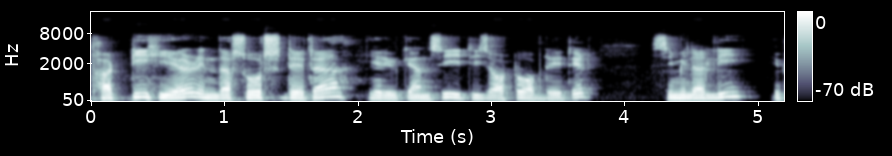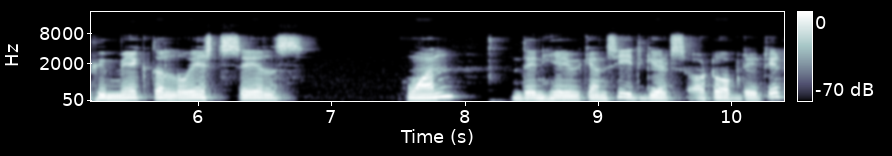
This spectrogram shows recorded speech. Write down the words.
30 here in the source data here you can see it is auto updated. Similarly if you make the lowest sales 1 then here you can see it gets auto updated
